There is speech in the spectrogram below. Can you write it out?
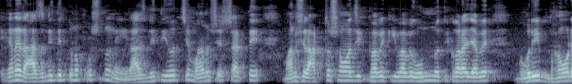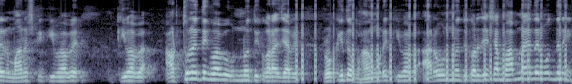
এখানে রাজনীতির কোনো প্রশ্ন নেই। রাজনীতি হচ্ছে মানুষের স্বার্থে, মানুষের আর্থসামাজিকভাবে কীভাবে উন্নতি করা যাবে, গরিব ভাঙড়ের মানুষকে কীভাবে কীভাবে অর্থনৈতিকভাবে উন্নতি করা যাবে, প্রকৃত ভাঙড়ে কীভাবে আরও উন্নতি করা যায়, এসব ভাবনা এদের মধ্যে নেই।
